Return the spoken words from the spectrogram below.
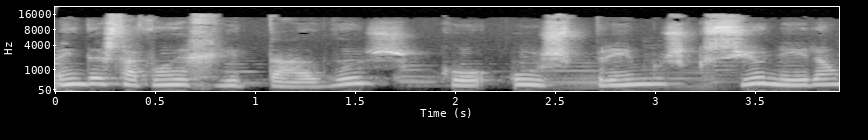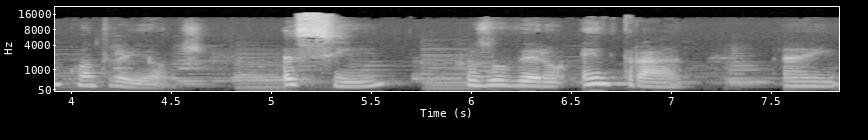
Ainda estavam irritados com os primos que se uniram contra eles. Assim, resolveram entrar em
